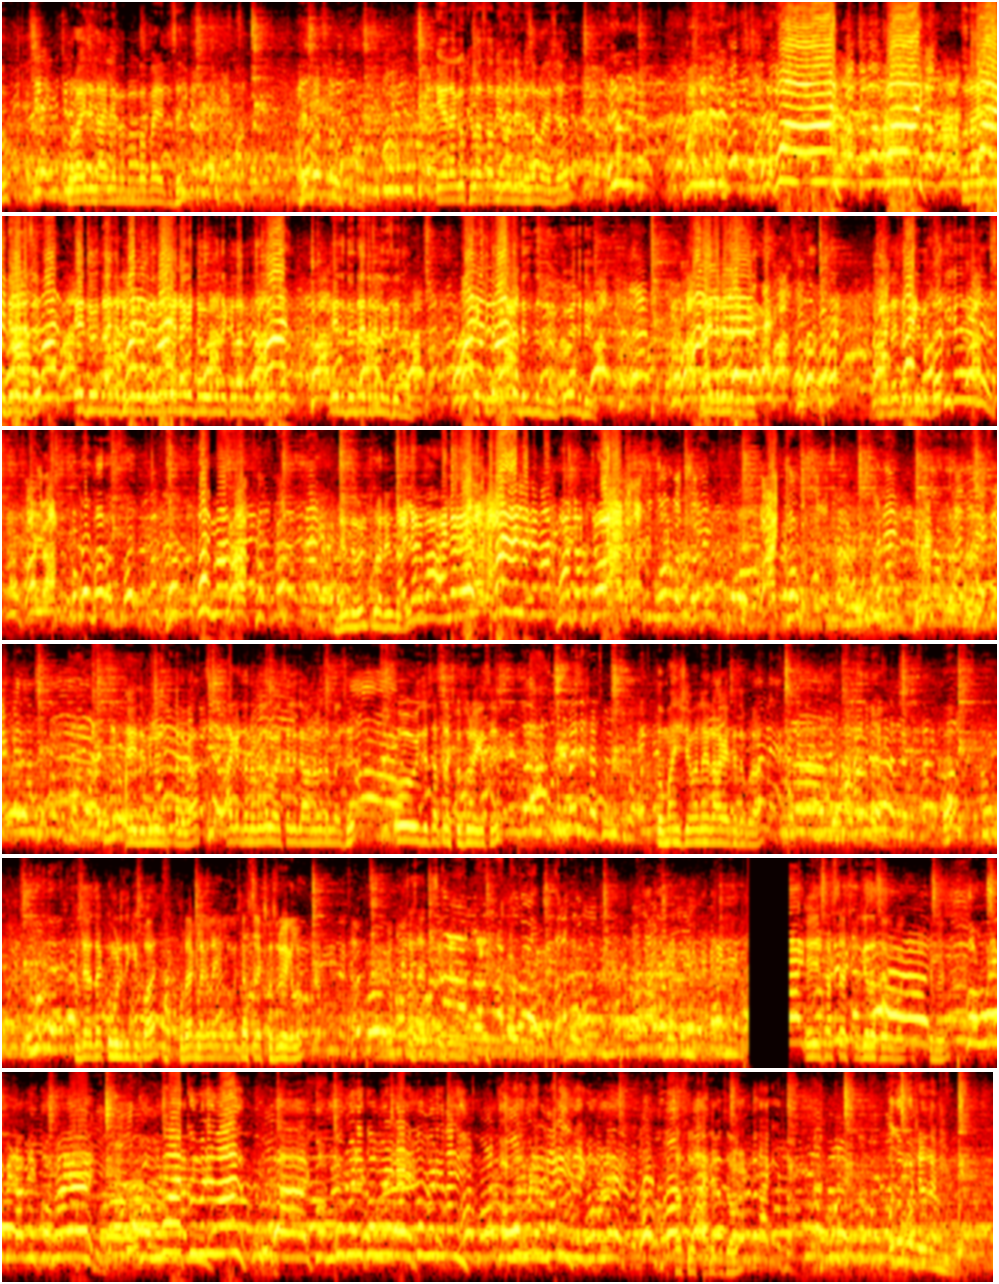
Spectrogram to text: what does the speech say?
ওরা এই যে লাইলে বাইরেতেছে এর আগেও খেলা সবই মানে ভেজাল হয়েছে তো রাইজে ঢেলে দিয়েছে এই দুই রাইজে ঢেলে দিয়েছে এর আগে ডাউ মানে খেলা এই যে দুই রাইজে ঢেলে এই দুই একটা ঢেলে দিয়েছে দুই, ওই যে রাইজে ঢেলে দিয়েছে চল এই যে মিলন গেল গা আগের দিন বেদাল যে আমার বেদাল পাইছে ওই যে শাস্ত্র এক্সপ্রেস হয়ে গেছে তো মাইসে মানে রাগাইতেছে পুরা তো দেখা যাক কমিটি কি কয় পুরা এক লাখ গেল ওই শাস্ত্র এক্সপ্রেস হয়ে গেল এই যে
